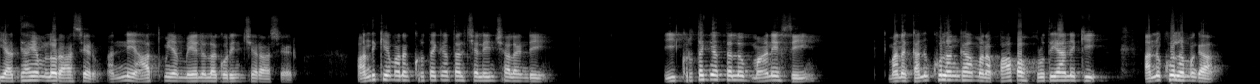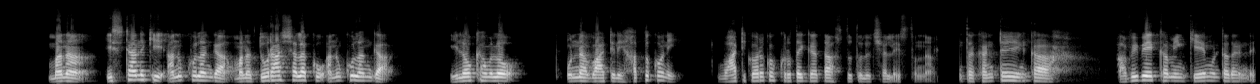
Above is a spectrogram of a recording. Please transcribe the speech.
ఈ అధ్యాయంలో రాశాడు. అన్ని ఆత్మీయ మేలుల గురించే రాశాడు. అందుకే మనం కృతజ్ఞతలు చెల్లించాలండి. ఈ కృతజ్ఞతలు మానేసి మనకు అనుకూలంగా మన పాప హృదయానికి అనుకూలంగా మన ఇష్టానికి అనుకూలంగా మన దురాశలకు అనుకూలంగా ఈ లోకంలో ఉన్న వాటిని హత్తుకొని వాటి కొరకు కృతజ్ఞత కృతజ్ఞతాస్థుతులు చెల్లిస్తున్నారు. ఇంతకంటే ఇంకా అవివేకం ఇంకేముంటుందండి?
